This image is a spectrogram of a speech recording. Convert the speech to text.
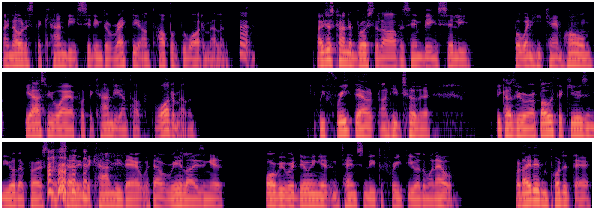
I noticed the candy sitting directly on top of the watermelon. Huh. I just kind of brushed it off as him being silly, but when he came home, he asked me why I put the candy on top of the watermelon. We freaked out on each other because we were both accusing the other person of setting the candy there without realizing it, or we were doing it intentionally to freak the other one out. But I didn't put it there,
